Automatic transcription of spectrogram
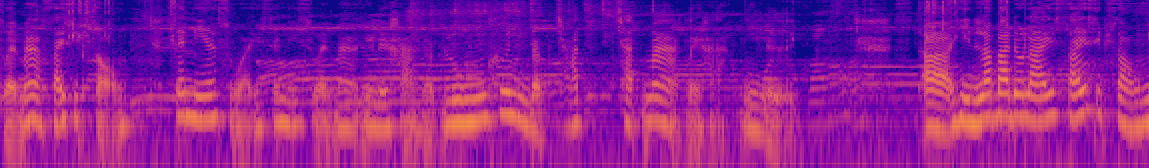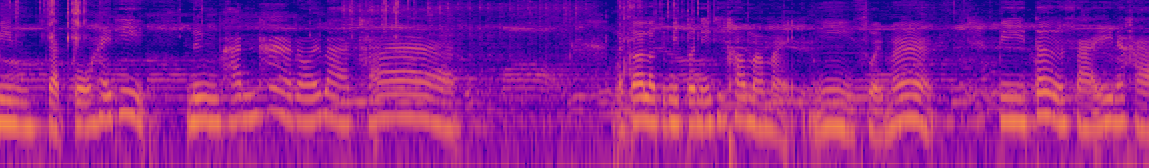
สวยมาก ไซส์12 เส้นนี้สวย เส้นนี้สวยมาก นี่เลยค่ะ แบบลุ้งขึ้นแบบชัด ชัดมากเลยค่ะ นี่เลยอ่าหินลาบาโดไลท์ไซส์ 12 มิล จัดโปรให้ที่ 1,500 บาทค่ะ แล้วก็เราจะมีตัวนี้ที่เข้ามาใหม่ นี่สวยมาก ปีเตอร์ไซส์นะคะ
